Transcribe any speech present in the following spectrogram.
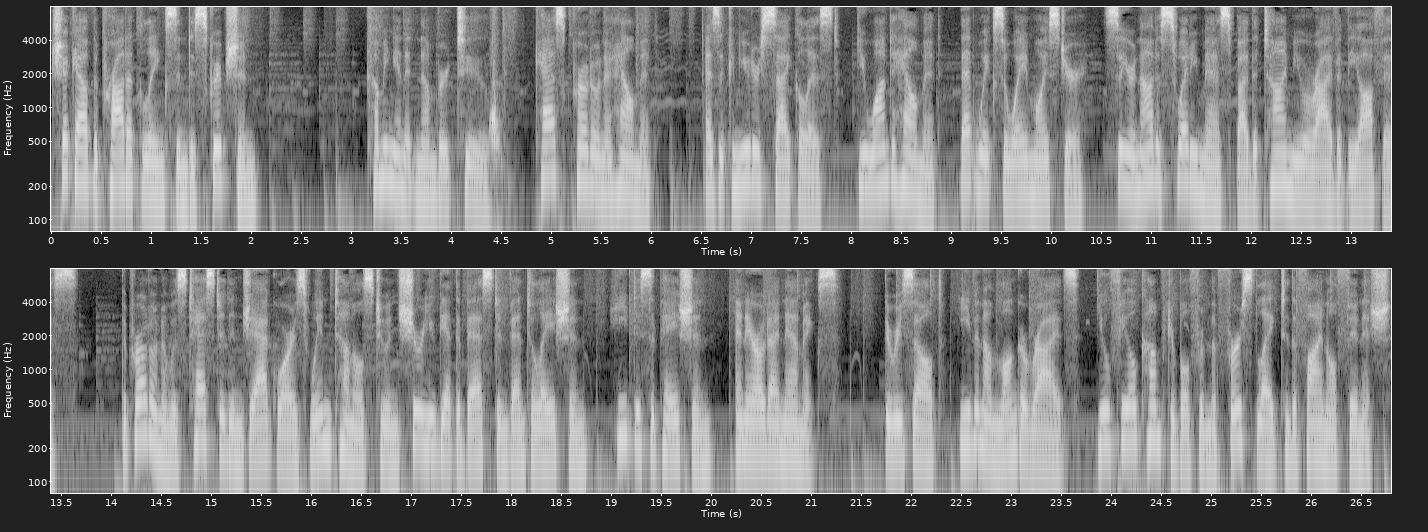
check out the product links in description. Coming in at number 2. Kask Protone Helmet. As a commuter cyclist, you want a helmet that wicks away moisture, so you're not a sweaty mess by the time you arrive at the office. The Protone was tested in Jaguar's wind tunnels to ensure you get the best in ventilation, heat dissipation, and aerodynamics. The result, even on longer rides, you'll feel comfortable from the first leg to the final finish.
